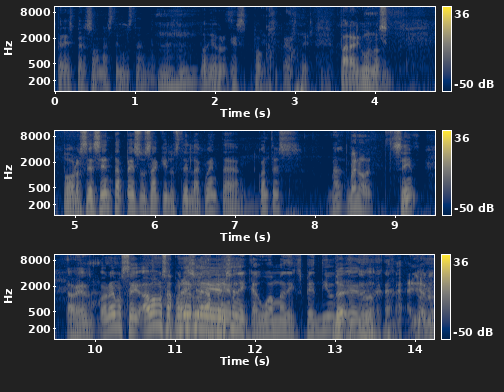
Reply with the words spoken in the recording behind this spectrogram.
tres personas, ¿te gusta? No, yo creo que es poco, pero para algunos. Por 60 pesos, sáquele usted la cuenta. ¿Cuánto es? Más- bueno, Sí. A ver, eh, ah, vamos a, a, precio, ponerle... a precio de caguama de expendio. de- eh, Yo no,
